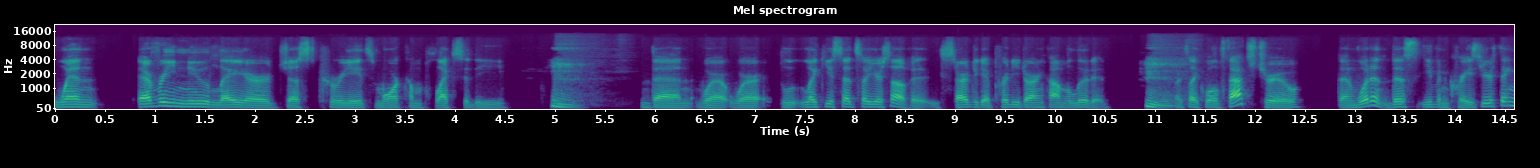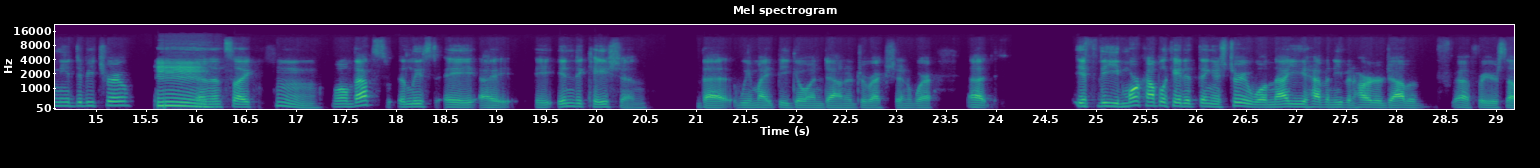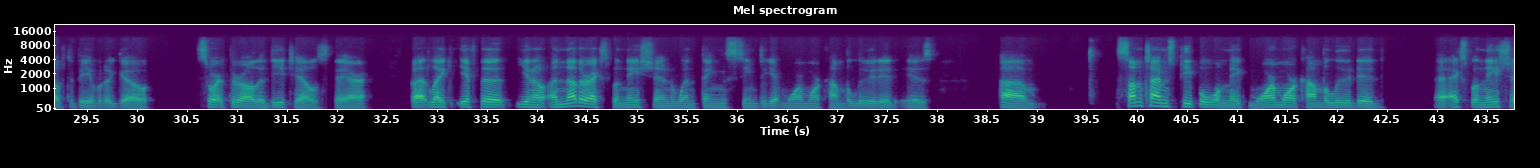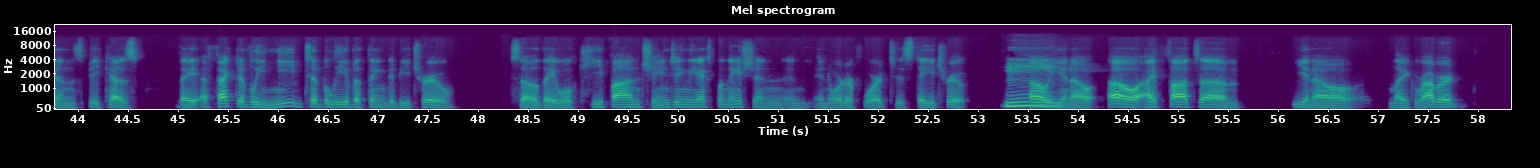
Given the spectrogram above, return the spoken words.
when every new layer just creates more complexity mm. then where where like you said so yourself it started to get pretty darn convoluted mm. it's like well if that's true then wouldn't this even crazier thing need to be true Mm. And it's like, hmm, well, that's at least a, a, a indication that we might be going down a direction where uh, if the more complicated thing is true, well, now you have an even harder job of, uh, for yourself to be able to go sort through all the details there. But like if the, you know, another explanation when things seem to get more and more convoluted is um, sometimes people will make more and more convoluted uh, explanations because they effectively need to believe a thing to be true. So they will keep on changing the explanation in, in order for it to stay true. Mm. Oh, you know, oh, I thought, um, you know, like Robert,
